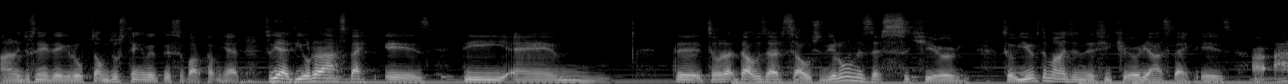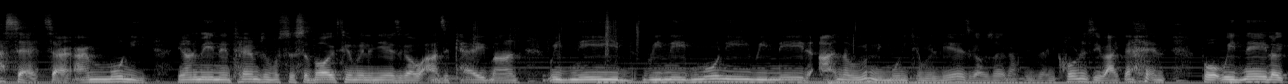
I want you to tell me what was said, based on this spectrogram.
and I just need to it up. So I'm just thinking about this about the top of my head. So yeah, the other aspect is the um, the so that, that was our social. The other one is the security. So you have to imagine the security aspect is our assets, our, our money. You know what I mean? In terms of us to survive two million years ago as a caveman, we need we need money. We need uh, no, we wouldn't need money two million years ago. Like nothing was any currency back then. But we need like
